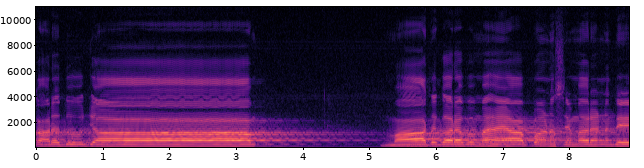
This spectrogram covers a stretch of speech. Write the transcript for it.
ਕਰ ਦੂਜਾ। ਮਾਤ ਗਰਭ ਮਹਿ ਆਪਣ ਸਿਮਰਨ ਦੇ।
